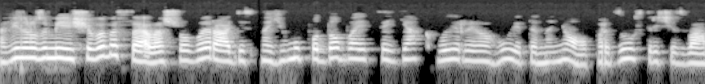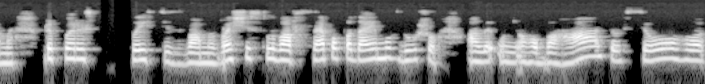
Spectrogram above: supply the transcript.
Він розуміє, що ви весела, що ви радісна, йому подобається, як ви реагуєте на нього при зустрічі з вами, при переписці з вами. Ваші слова, все попадає йому в душу, але у нього багато всього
